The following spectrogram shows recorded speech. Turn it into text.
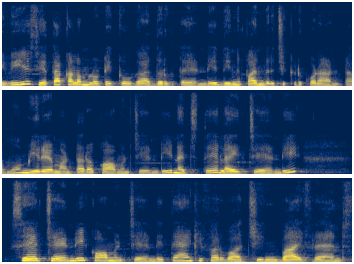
ఇవి శీతాకాలంలో ఎక్కువగా దొరుకుతాయండి. దీన్ని పందిరి చిక్కుడు కూడా అంటాము. మీరేమంటారో కామెంట్ చేయండి. నచ్చితే లైక్ చేయండి. షేర్ చేయండి కామెంట్ చేయండి. Thank you for watching bye friends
